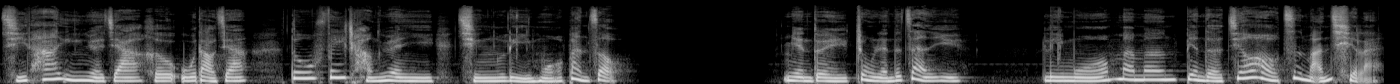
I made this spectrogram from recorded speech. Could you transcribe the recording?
其他音乐家和舞蹈家都非常愿意请李摩伴奏。面对众人的赞誉，李摩慢慢变得骄傲自满起来，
